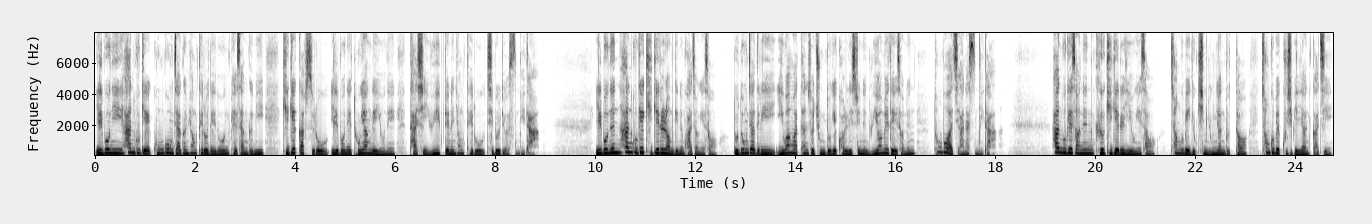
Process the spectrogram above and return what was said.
일본이 한국에 공공자금 형태로 내놓은 배상금이 기계값으로 일본의 동양 레이온에 다시 유입되는 형태로 지불되었습니다. 일본은 한국에 기계를 넘기는 과정에서 노동자들이 이황화탄소 중독에 걸릴 수 있는 위험에 대해서는 통보하지 않았습니다. 한국에서는 그 기계를 이용해서 1966년부터 1991년까지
